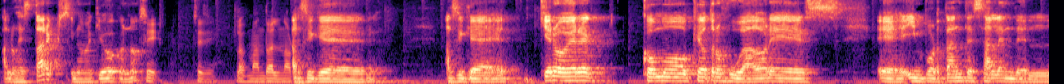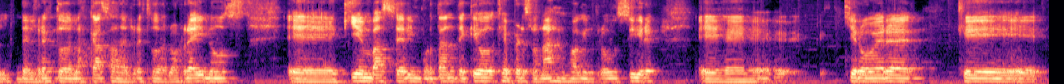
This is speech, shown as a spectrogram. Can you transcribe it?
a los Stark, si no me equivoco, ¿no? Sí, sí, sí, los mandó al norte. Así que Así que quiero ver cómo, qué otros jugadores eh, importantes salen del, resto de las casas, del resto de los reinos, eh, quién va a ser importante, qué, qué personajes van a introducir. Eh, quiero ver qué,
